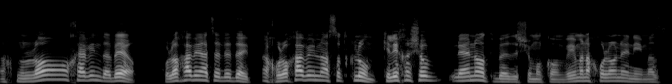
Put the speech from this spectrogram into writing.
אנחנו לא חייבים לדבר. אנחנו לא חייבים לצאת לדייט, אנחנו לא חייבים לעשות כלום, כי לי חשוב ליהנות באיזשהו מקום, ואם אנחנו לא נהנים אז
